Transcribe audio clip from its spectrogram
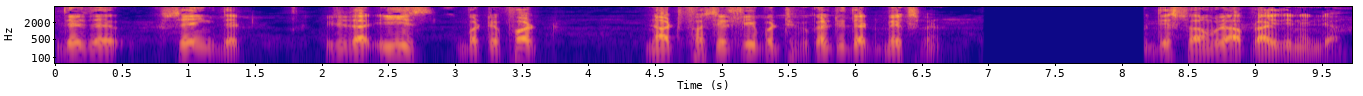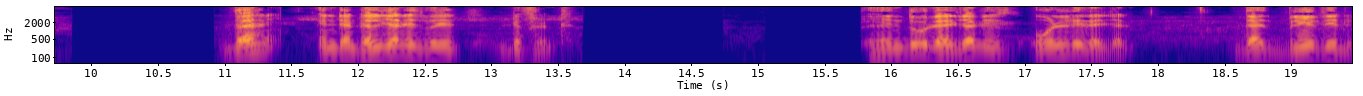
There is a saying that it is not ease but effort not facility but difficulty that makes man. This formula applies in India. Then Indian religion is very different. Hindu religion is only religion that believes in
